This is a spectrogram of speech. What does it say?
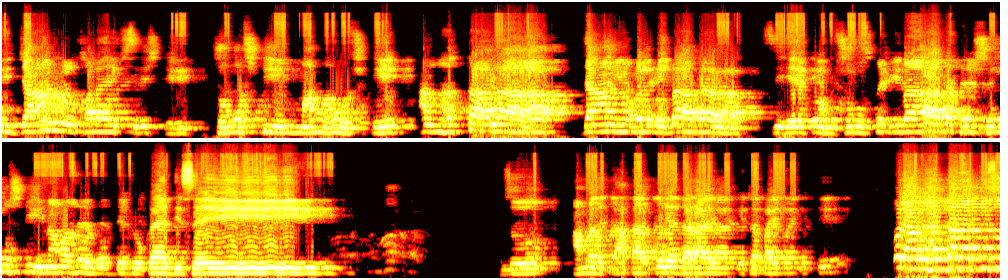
এই জানুল খলাইক সৃষ্টির সমষ্টি মানুষকে আল্লাহ তাআলা জামিউল এরকম সমস্ত ইবাদতের সমষ্টি নামাজের মধ্যে ঢুকায় দিছে। আমরা যে কাতার করে দাঁড়াই, এটা পাই না করতে আল্লাহ তাআলা কিছু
